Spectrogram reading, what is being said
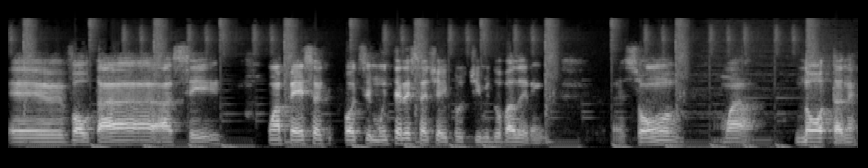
é, voltar a ser uma peça que pode ser muito interessante aí para o time do Valerengo. É só uma nota, né?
